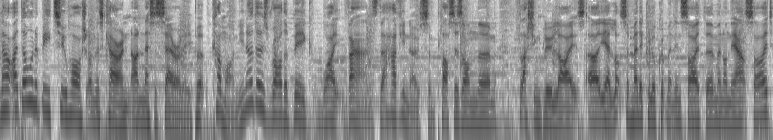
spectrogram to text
Now, I don't want to be too harsh on this Karen unnecessarily, but come on, you know those rather big white vans that have, you know, some pluses on them, flashing blue lights, uh, yeah, lots of medical equipment inside them and on the outside?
